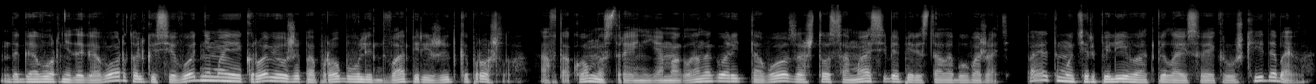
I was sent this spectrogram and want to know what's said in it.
Договор не договор, только сегодня моей крови уже попробовали два пережитка прошлого, а в таком настроении я могла наговорить того, за что сама себя перестала бы уважать. Поэтому терпеливо отпила из своей кружки и добавила:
